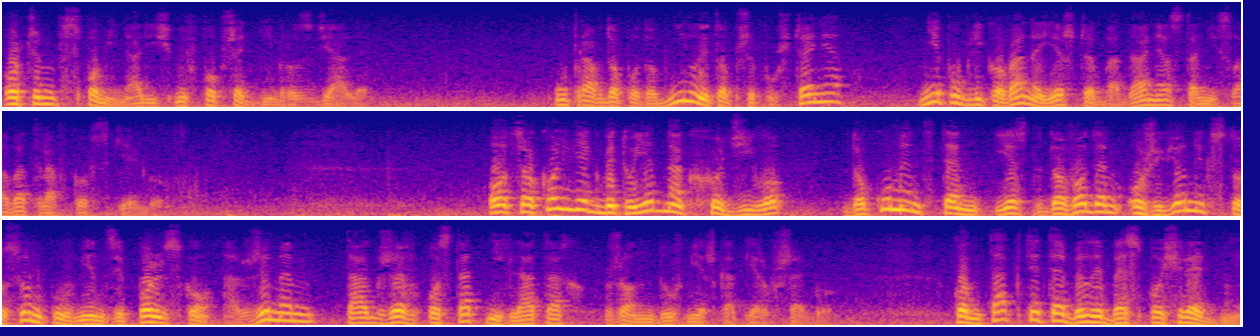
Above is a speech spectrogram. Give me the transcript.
o czym wspominaliśmy w poprzednim rozdziale. Uprawdopodobniły to przypuszczenie niepublikowane jeszcze badania Stanisława Trawkowskiego. O cokolwiek by tu jednak chodziło, dokument ten jest dowodem ożywionych stosunków między Polską a Rzymem także w ostatnich latach rządów Mieszka I. Kontakty te były bezpośrednie.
